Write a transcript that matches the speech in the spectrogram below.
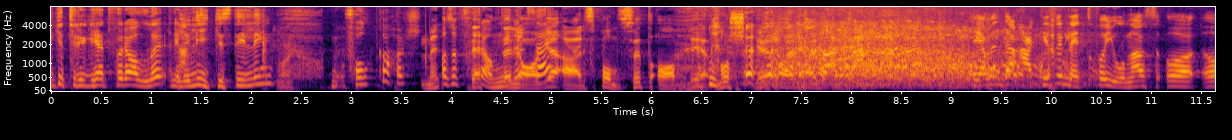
ikke trygghet for alle eller likestilling. Folket har forandret seg... Dette laget er sponset av det norske Arbeiderpartiet. Ja, men Det er ikke så lett for Jonas å, å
